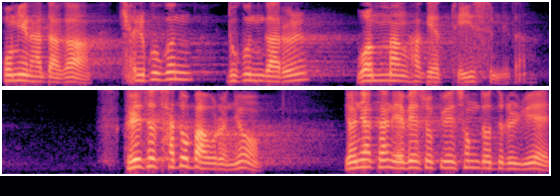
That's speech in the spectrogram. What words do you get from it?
고민하다가 결국은 누군가를 원망하게 돼 있습니다. 그래서 사도 바울은요, 연약한 에베소 교회 성도들을 위해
